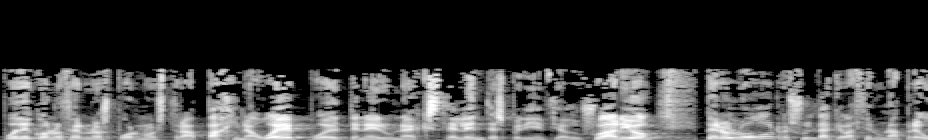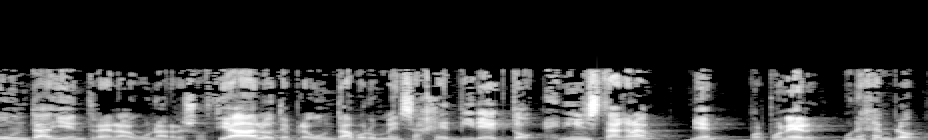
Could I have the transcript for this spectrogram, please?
puede conocernos por nuestra página web, puede tener una excelente experiencia de usuario, pero luego resulta que va a hacer una pregunta y entra en alguna red social o te pregunta por un mensaje directo en Instagram, bien, por poner un ejemplo,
